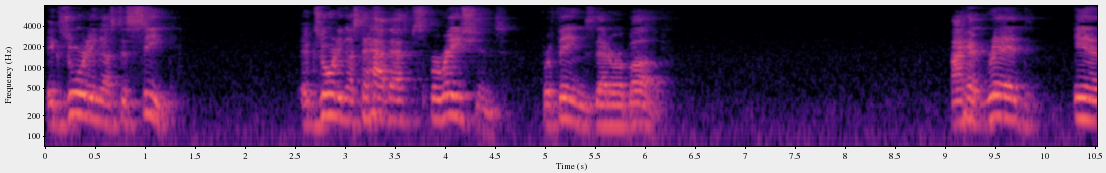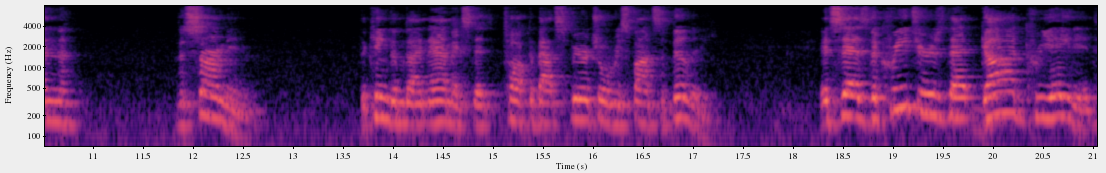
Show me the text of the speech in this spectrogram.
exhorting us to seek, exhorting us to have aspirations for things that are above. I had read in the sermon, The Kingdom Dynamics, that talked about spiritual responsibility. It says, The creatures that God created,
